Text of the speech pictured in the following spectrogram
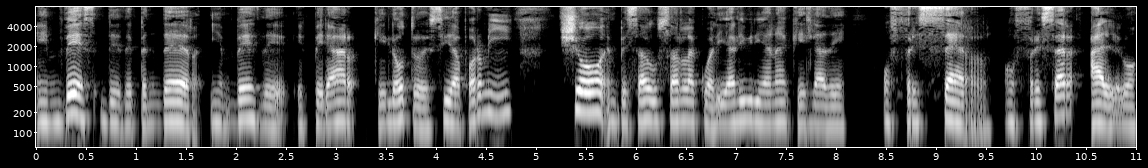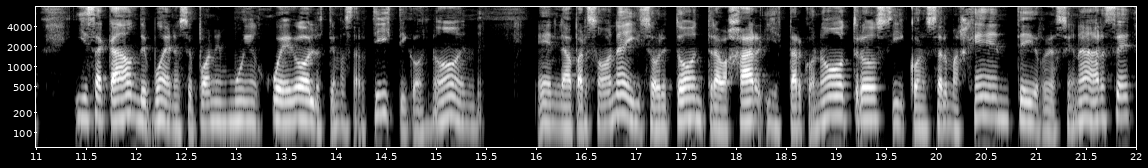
en vez de depender y en vez de esperar que el otro decida por mí, yo empecé a usar la cualidad libriana que es la de ofrecer, ofrecer algo. Y es acá donde, bueno, se ponen muy en juego los temas artísticos, ¿no? En, en la persona y sobre todo en trabajar y estar con otros y conocer más gente y relacionarse,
